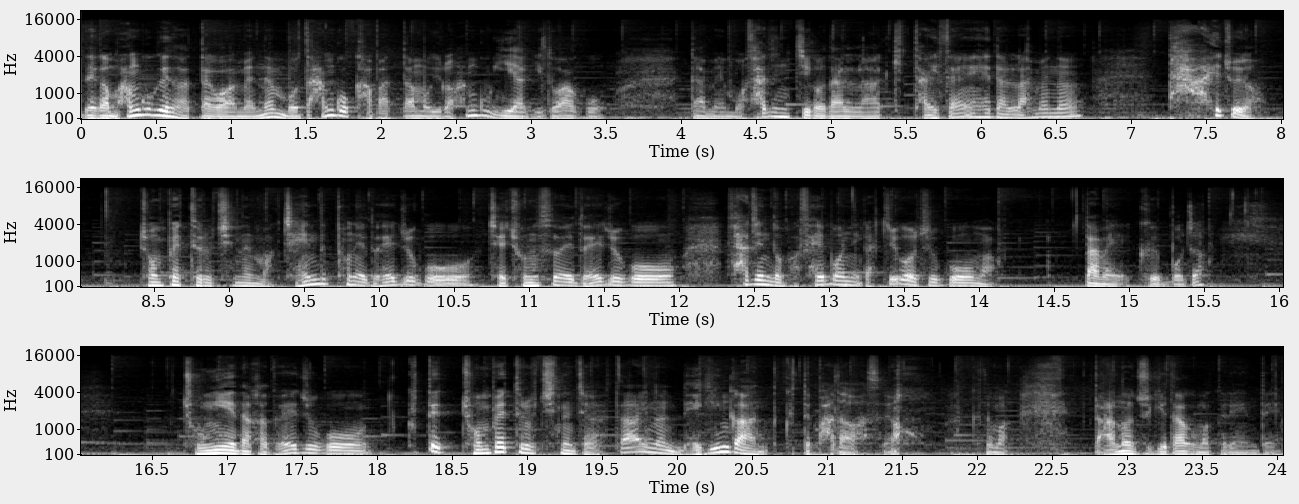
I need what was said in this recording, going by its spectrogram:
내가 뭐 한국에서 왔다고 하면은 뭐 한국 가봤다 뭐 이런 한국 이야기도 하고 그다음에 뭐 사진 찍어달라 기타에 사인해달라 하면은 다 해줘요 존 페트루치는 막 제 핸드폰에도 해주고 제 존스에도 해주고 사진도 막 세 번이나 찍어주고 막 그다음에 그 뭐죠? 종이에다가도 해주고 그때 존 페트루치는 제가 사인을 4개인가 그때 받아왔어요. 그래서 막 나눠주기도 하고 막 그랬는데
